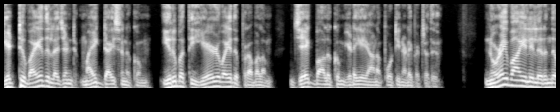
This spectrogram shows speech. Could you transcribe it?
எட்டு வயது லெஜண்ட் மைக் டைசனுக்கும் இருபத்தி ஏழு வயது பிரபலம் ஜேக் பாலுக்கும் இடையேயான போட்டி நடைபெற்றது. நுழைவாயிலிருந்து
